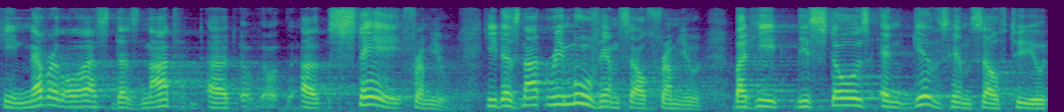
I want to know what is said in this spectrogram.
he nevertheless does not uh, uh, uh, stay from you. He does not remove himself from you, but he bestows and gives himself to you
